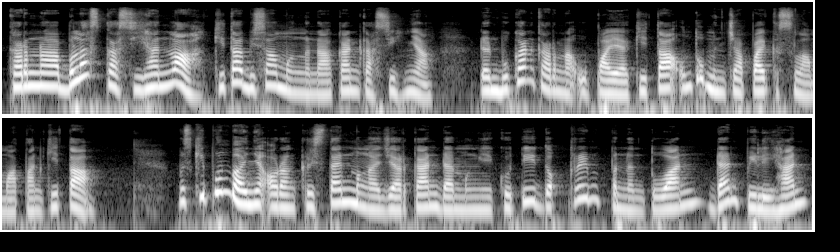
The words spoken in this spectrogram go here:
Karena belas kasihanlah kita bisa mengenakan kasihnya, dan bukan karena upaya kita untuk mencapai keselamatan kita. Meskipun banyak orang Kristen mengajarkan dan mengikuti doktrin penentuan dan pilihan,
